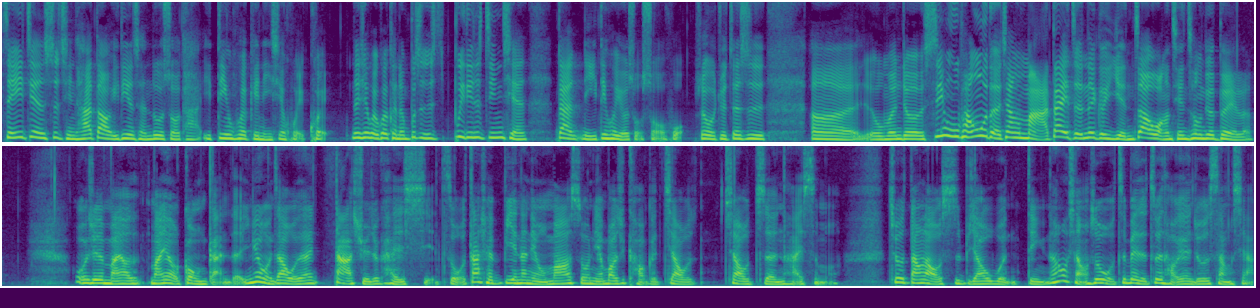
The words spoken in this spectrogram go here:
这一件事情，它到一定程度的时候，它一定会给你一些回馈。那些回馈可能不只是不一定是金钱，但你一定会有所收获。所以我觉得这是，呃，我们就心无旁骛的，像马带着那个眼罩往前冲就对了。我觉得蛮有蛮有共感的，因为我知道我在大学就开始写作，大学毕业那年，我妈说你要不要去考个教。较真还是什么？就当老师比较稳定。然后我想说，我这辈子最讨厌的就是上下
